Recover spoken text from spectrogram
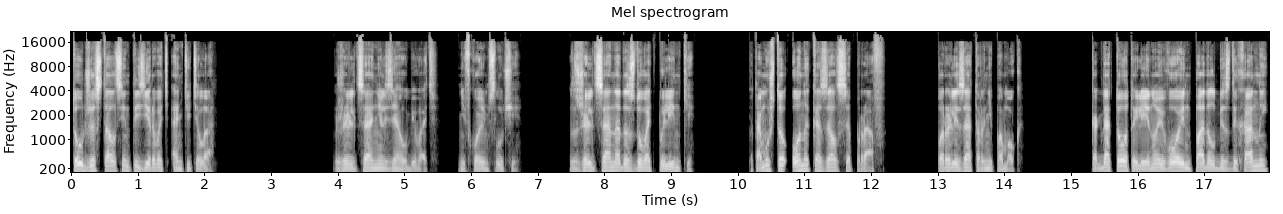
тут же стал синтезировать антитела. Жильца нельзя убивать, ни в коем случае. С жильца надо сдувать пылинки, потому что он оказался прав. Парализатор не помог. Когда тот или иной воин падал бездыханный,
